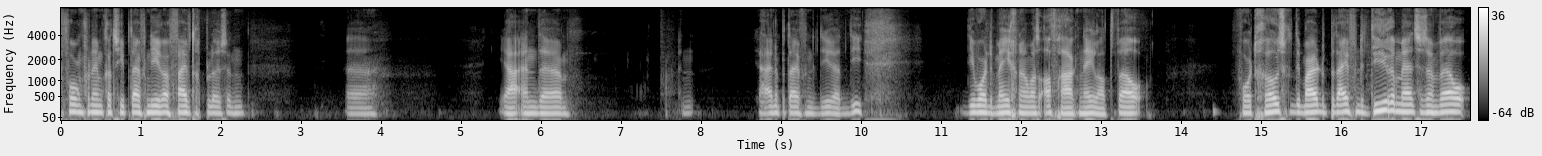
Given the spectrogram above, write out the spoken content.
Forum voor Democratie, Partij van Dieren, 50 plus. En, eh, ja, en de, en, ja, en de Partij van de Dieren, die, die worden meegenomen als afgehaakt Nederland. Terwijl voor het grootste, maar de Partij van de Dieren mensen zijn wel,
